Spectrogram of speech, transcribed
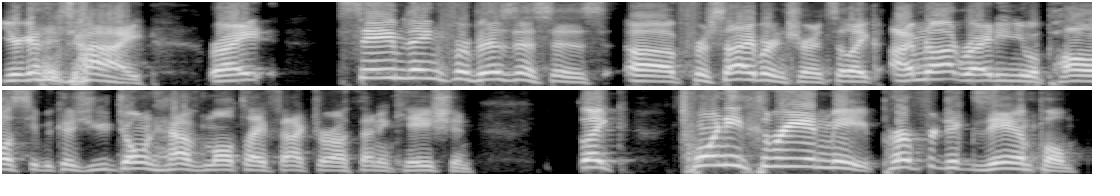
you're going to die, right? Same thing for businesses uh, for cyber insurance. Like, I'm not writing you a policy because you don't have multi factor authentication. Like 23andMe, perfect example,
